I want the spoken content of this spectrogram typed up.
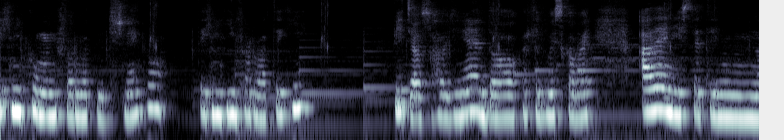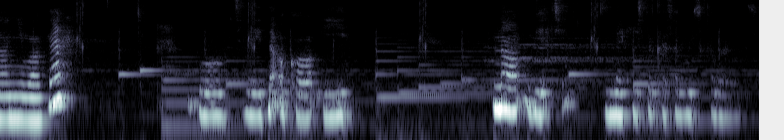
technikum informatycznego, techniki informatyki. Wiecie o co chodzi, nie? Do klasy wojskowej, ale niestety no nie mogę, bo widzę jedno oko i no wiecie, jednak jest to klasa wojskowa, więc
